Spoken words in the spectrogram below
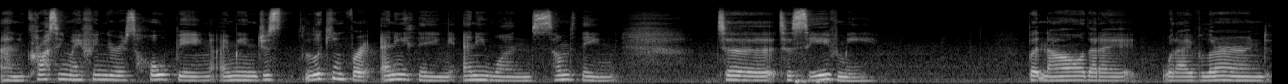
and crossing my fingers, hoping, I mean, just looking for anything, anyone, something to, to save me. But now that I, what I've learned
